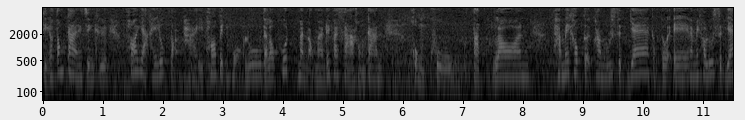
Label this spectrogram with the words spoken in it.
สิ่งที่เราต้องการจริงๆ คือ พ่ออยากให้ลูกปลอดภัย พ่อเป็นห่วงลูก แต่เราพูดมันออกมาด้วยภาษาของการข่มขู่ตัดรอนทำให้เขาเกิดความรู้สึกแย่กับตัวเองทำให้เขารู้สึกแย่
